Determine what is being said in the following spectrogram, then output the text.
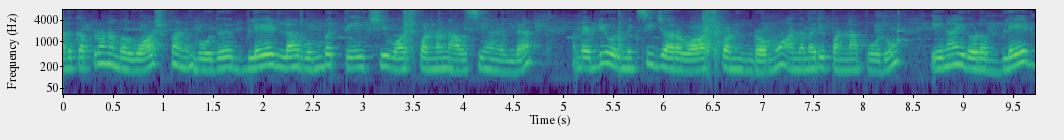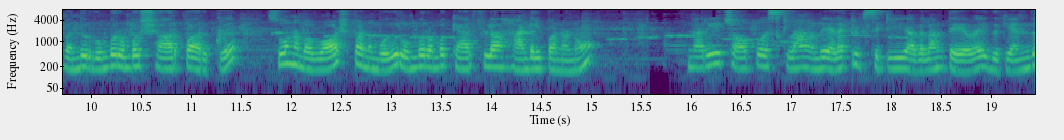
அதுக்கப்புறம் நம்ம வாஷ் பண்ணும்போது பிளேட்லாம் ரொம்ப தேய்ச்சி வாஷ் பண்ணணும்னு அவசியம் இல்லை. நம்ம எப்படி ஒரு மிக்சி ஜாரை வாஷ் பண்ணுறோமோ அந்த மாதிரி பண்ணால் போதும். ஏன்னா இதோட பிளேட் வந்து ரொம்ப ரொம்ப ஷார்ப்பாக இருக்குது ஸோ நம்ம வாஷ் பண்ணும்போது ரொம்ப ரொம்ப கேர்ஃபுல்லாக ஹேண்டில் பண்ணணும். நிறைய சாப்பர்ஸ்க்கெலாம் வந்து எலக்ட்ரிசிட்டி அதெல்லாம் தேவை. இதுக்கு எந்த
